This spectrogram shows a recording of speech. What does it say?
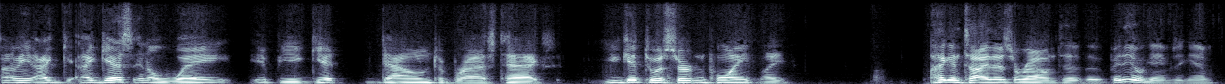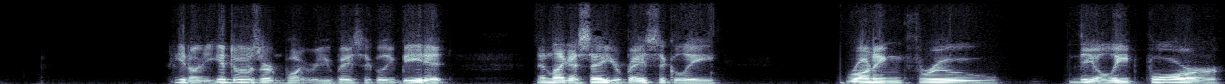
I mean I I guess in a way if you get down to brass tacks you get to a certain point like I can tie this around to the video games again. You know, you get to a certain point where you basically beat it, and like I say, you're basically running through the Elite Four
